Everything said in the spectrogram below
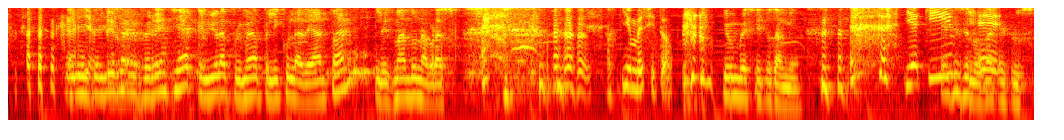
Quien entendió esa referencia, que vio la primera película de Ant-Man, les mando un abrazo. Y un besito. Y un besito también. Y aquí... Ese se los da eh, Jesús.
